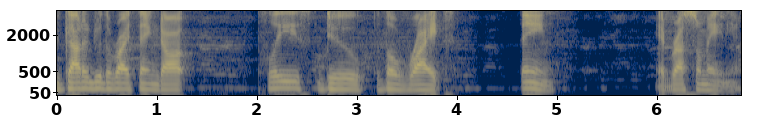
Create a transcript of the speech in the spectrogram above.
you got to do the right thing, dog. Please do the right thing at WrestleMania.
